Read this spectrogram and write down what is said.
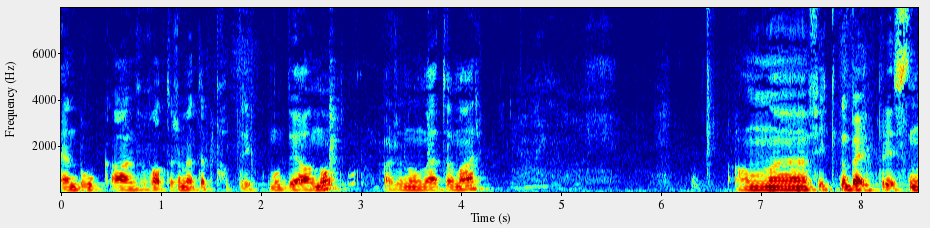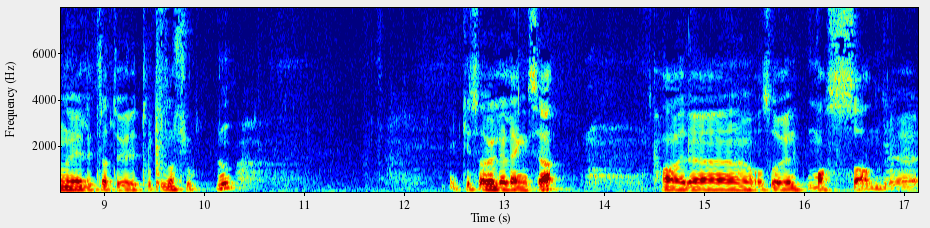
en bok av en forfatter som heter Patrick Modiano. Kanskje noen vet hvem er? Han uh, fikk nobelprisen i litteratur i 2014. Ikke så veldig lenge siden. Har eh, også vunnet masse andre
